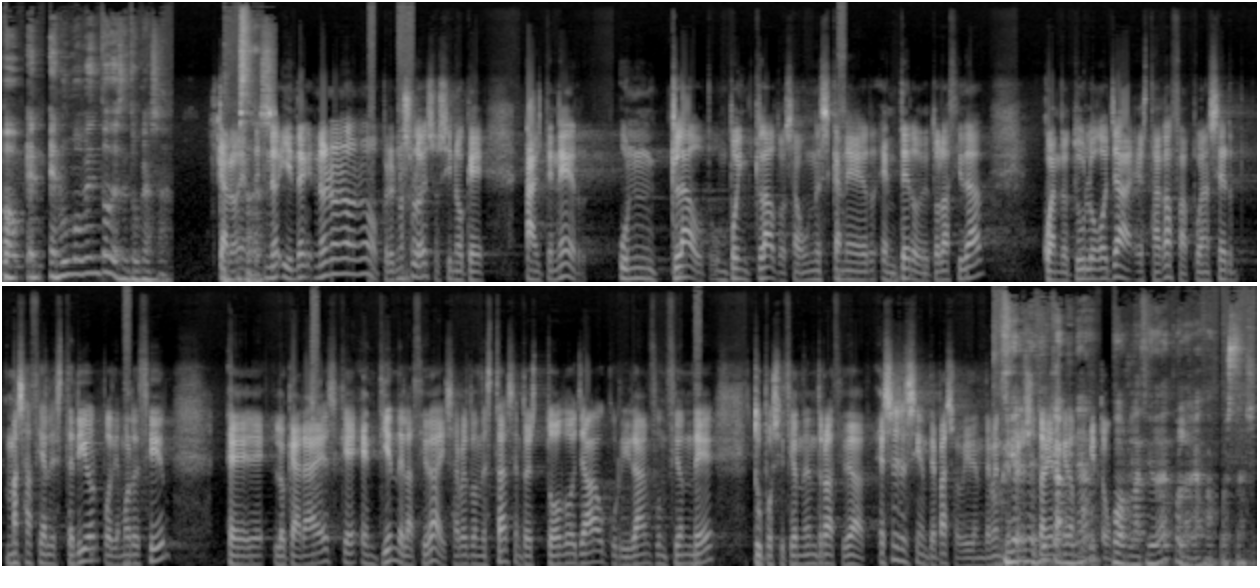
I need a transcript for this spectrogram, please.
o en, un momento desde tu casa. Claro, no, no, no, no, pero no solo eso, sino que al tener un cloud, un point cloud, o sea, un escáner entero de toda la ciudad, cuando tú luego ya estas gafas puedan ser más hacia el exterior, podríamos decir, eh, lo que hará es que entiende la ciudad y sabe dónde estás, entonces todo ya ocurrirá en función de tu posición dentro de la ciudad. Ese es el siguiente paso, evidentemente, pero eso todavía queda un poquito. Por la ciudad con las gafas puestas.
